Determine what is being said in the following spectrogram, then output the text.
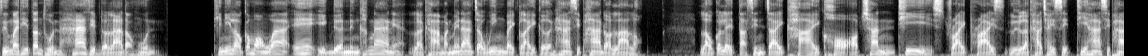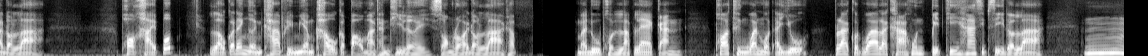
ซื้อมาที่ต้นทุน 50 ดอลลาร์ต่อหุ้น ทีนี้เราก็มองว่า เอ๊ะ อีกเดือนหนึ่งข้างหน้าเนี่ย ราคามันไม่น่าจะวิ่งไปไกลเกิน 55 ดอลลาร์หรอก เราก็เลยตัดสินใจขาย call option ที่ strike price หรือราคาใช้สิทธิ์ที่ 55 ดอลลาร์ พอขายปุ๊บ เราก็ได้เงินค่าพรีเมียมเข้ากระเป๋ามาทันทีเลย 200 ดอลลาร์ครับ มาดูผลลัพธ์แรกกัน พอถึงวันหมดอายุ ปรากฏว่าราคาหุ้นปิดที่ 54 ดอลลาร์ อืม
